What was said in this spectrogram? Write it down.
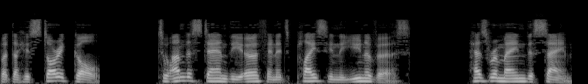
but the historic goal—to understand the Earth and its place in the universe—has remained the same.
